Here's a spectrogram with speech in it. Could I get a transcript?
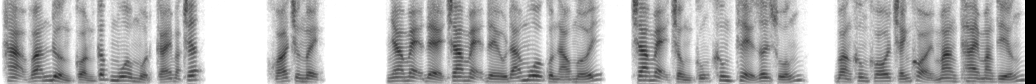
hạ vãn đường còn cấp mua một cái bạc chất. Khóa trường mệnh. Nhà mẹ để cha mẹ đều đã mua quần áo mới, cha mẹ chồng cũng không thể rơi xuống, bằng không khó tránh khỏi mang thai mang tiếng.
